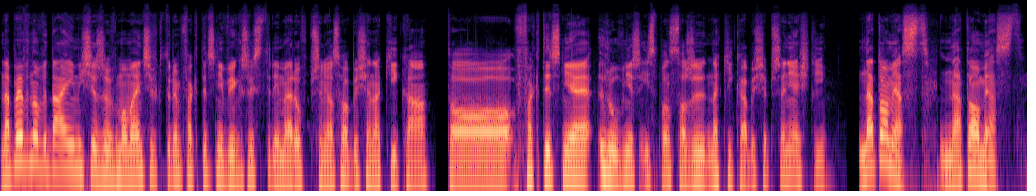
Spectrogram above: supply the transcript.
Na pewno wydaje mi się, że w momencie, w którym faktycznie większość streamerów przeniosłaby się na Kika, to faktycznie również i sponsorzy na Kika by się przenieśli. Natomiast, natomiast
